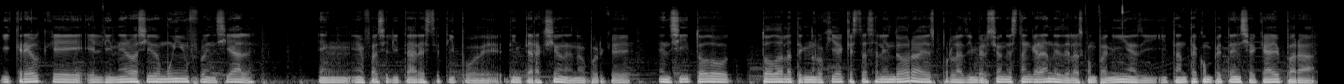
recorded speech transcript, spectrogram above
Y creo que el dinero ha sido muy influencial en, en facilitar este tipo de, de, interacciones, ¿no? Porque en sí todo, toda la tecnología que está saliendo ahora es por las inversiones tan grandes de las compañías y, y tanta competencia que hay para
